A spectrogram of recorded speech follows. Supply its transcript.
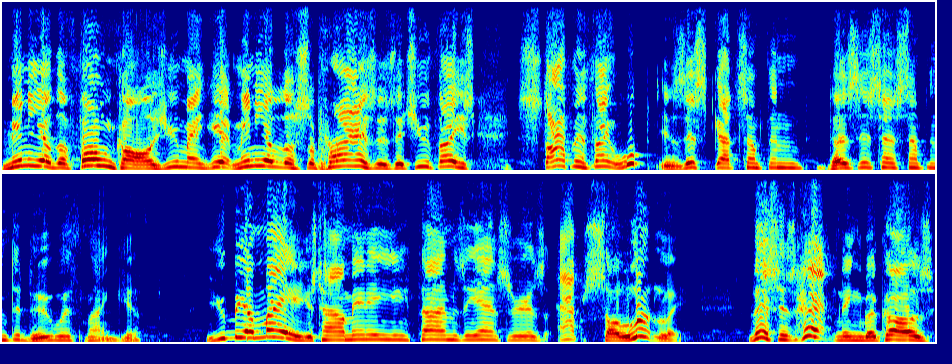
Many of the phone calls you may get, many of the surprises that you face, stop and think, whoop, is this got something, does this have something to do with my gift? You'd be amazed how many times the answer is absolutely. This is happening because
